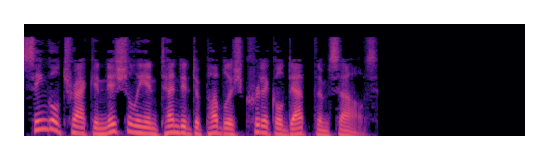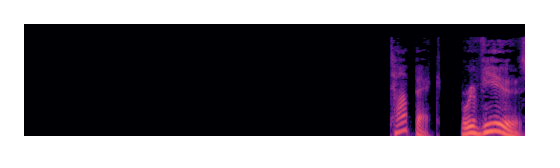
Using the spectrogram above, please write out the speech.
SingleTrac initially intended to publish Critical Depth themselves. Reviews.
